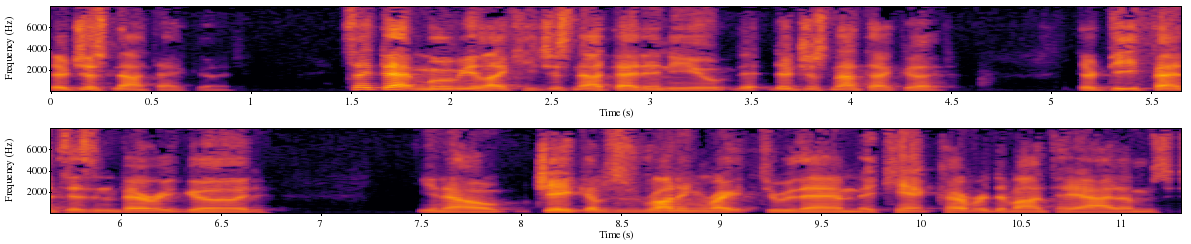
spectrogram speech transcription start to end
they're just not that good. It's like that movie, like he's just not that into you. They're just not that good. Their defense isn't very good. You know, Jacobs is running right through them. They can't cover Davante Adams.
